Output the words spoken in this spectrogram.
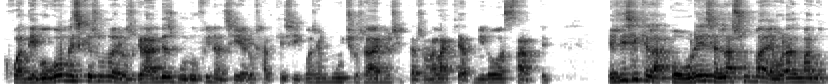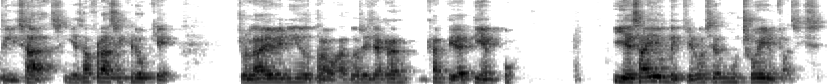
Juan Diego Gómez, que es uno de los grandes gurús financieros al que sigo hace muchos años y persona a la que admiro bastante, él dice que la pobreza es la suma de horas mal utilizadas y esa frase creo que yo la he venido trabajando hace ya gran cantidad de tiempo y es ahí donde quiero hacer mucho énfasis.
